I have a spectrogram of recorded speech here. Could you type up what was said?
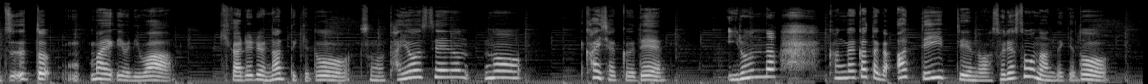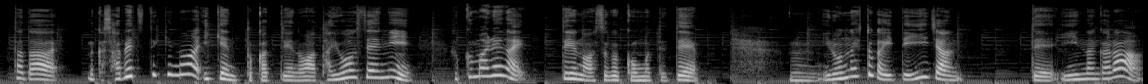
ずっと前よりは聞かれるようになったけど、その多様性の解釈で、いろんな考え方があっていいっていうのはそりゃそうなんだけど、ただ、なんか差別的な意見とかっていうのは多様性に含まれないっていうのはすごく思ってて、うん、いろんな人がいていいじゃんって言いながら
